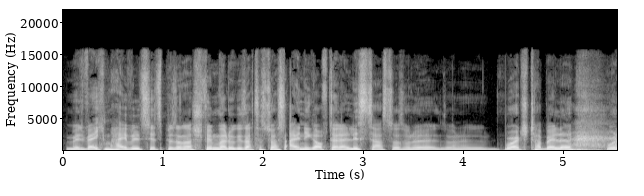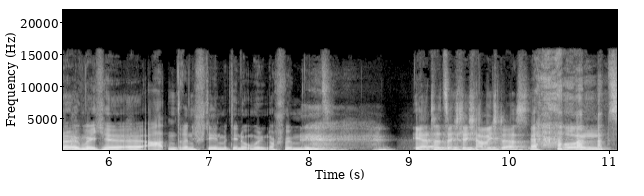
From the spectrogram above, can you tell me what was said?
Mit welchem Hai willst du jetzt besonders schwimmen? Weil du gesagt hast, du hast einige auf deiner Liste. Hast du so eine, so eine Word-Tabelle, wo da irgendwelche äh, Arten drinstehen, mit denen du unbedingt noch schwimmen willst? Ja, tatsächlich habe ich das. Und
